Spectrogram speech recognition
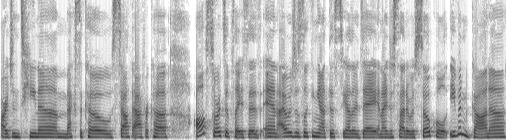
Argentina, Mexico, South Africa, all sorts of places. And I was just looking at this the other day and I just thought it was so cool. Even Ghana,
